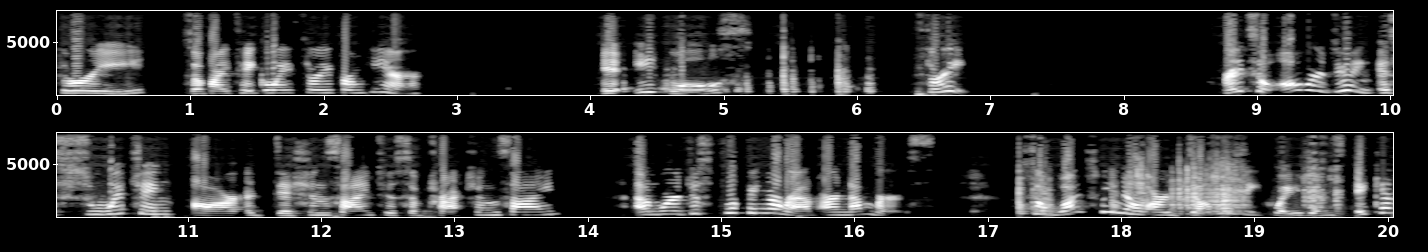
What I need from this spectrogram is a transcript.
3, so if I take away 3 from here, it equals 3. Right, so all we're doing is switching our addition sign to subtraction sign, and we're just flipping around our numbers. So once we know our doubles equations, it can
